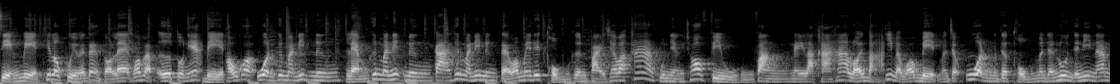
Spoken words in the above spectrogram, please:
เสียงเบสที่เราคุยมาตั้งแต่ตอนแรกว่าแบบเออตัวเนี้ยเบสเขาก็อ้วนขึ้นมานิดนึงแหลมขึ้นมานิดนึงกลางขึ้นมานิดนึงแต่ว่าไม่ได้ถมเกินไปใช่ป่ะถ้าคุณยังชอบฟิลหูฟังในราคา 500 บาท ที่แบบว่าเบสมันจะอ้วนมันจะถมมันจะนู่นจะนี่นั่น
